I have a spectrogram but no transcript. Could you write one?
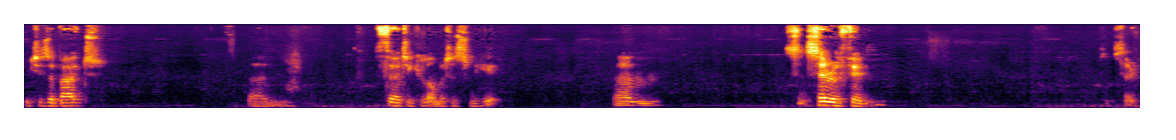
which is about um, 30 kilometers from here. Um, St Seraphim, St. Seraph-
